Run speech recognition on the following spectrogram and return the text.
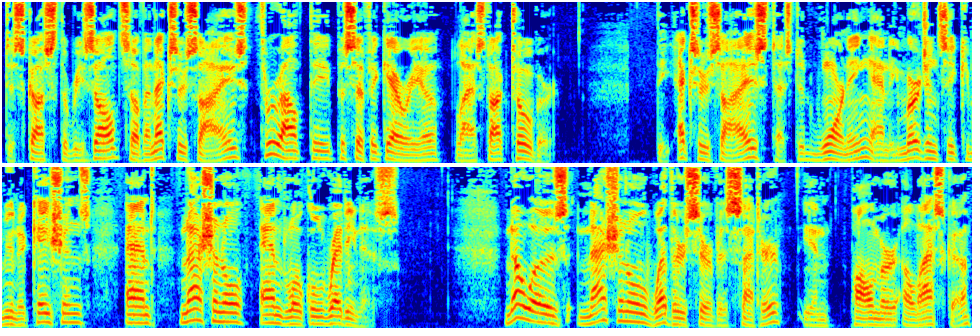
discussed the results of an exercise throughout the Pacific area last October. The exercise tested warning and emergency communications and national and local readiness. NOAA's National Weather Service Center in Palmer, Alaska,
